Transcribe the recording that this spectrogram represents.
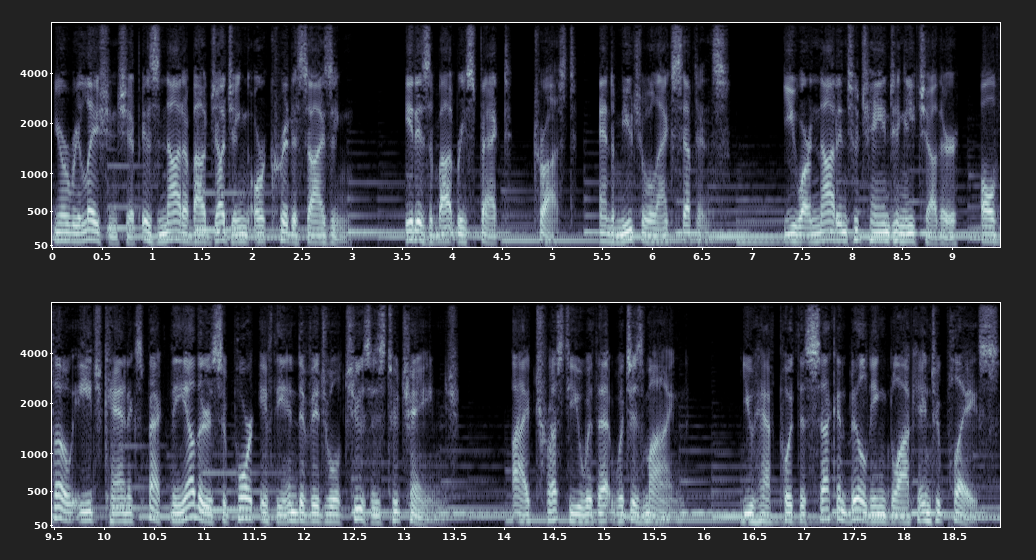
Your relationship is not about judging or criticizing. It is about respect, trust, and mutual acceptance. You are not interchanging each other, although each can expect the other's support if the individual chooses to change. I trust you with that which is mine. You have put the second building block into place.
